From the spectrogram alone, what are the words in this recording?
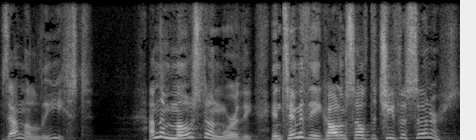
He said, I'm the least. I'm the most unworthy. In Timothy, he called himself the chief of sinners.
